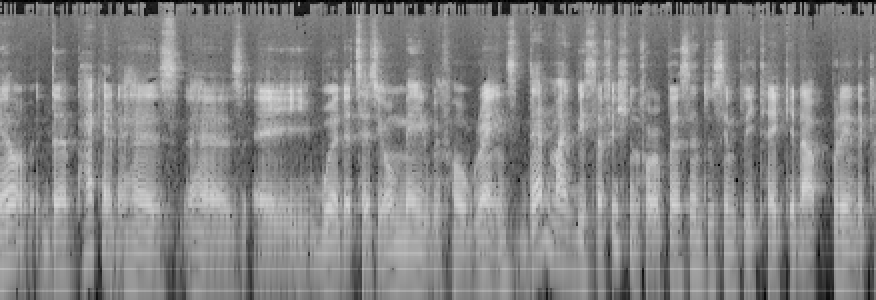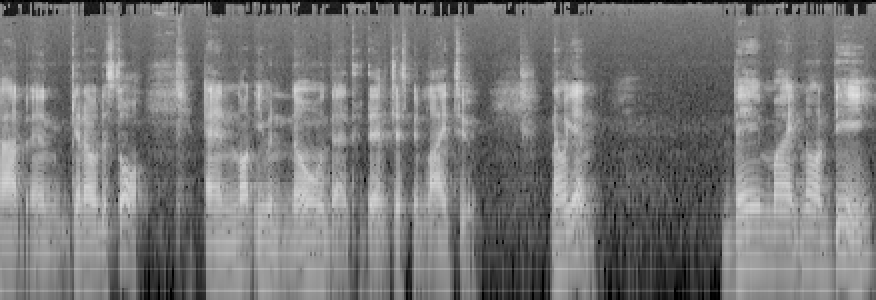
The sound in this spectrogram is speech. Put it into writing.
You know, the packet has has a word that says you're made with whole grains. That might be sufficient for a person to simply take it up, put it in the cart, and get out of the store and not even know that they've just been lied to. Now, again, they might not be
